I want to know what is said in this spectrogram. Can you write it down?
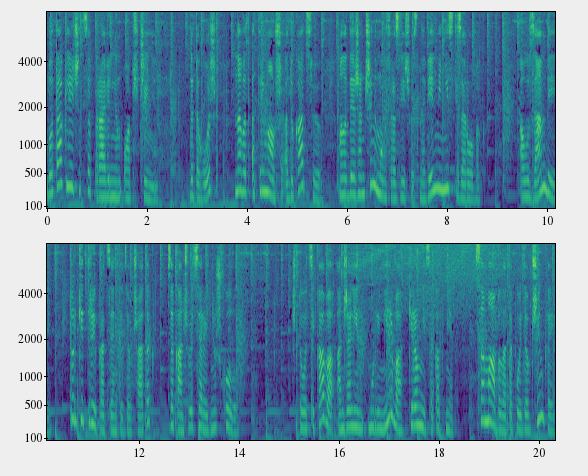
бо так лічыцца правільным у абшчыне. Да таго ж, нават атрымаўшы адукацыю, маладыя жанчыны могуць разлічваць на вельмі нізкі заробак. А ў Замбіі толькі тры проценты дзяўчатак заканчваюць сярэднюю школу. Што цікава, Анжалін Мурымірва, кіраўніца Кафмет, сама была такой дзяўчынкай,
